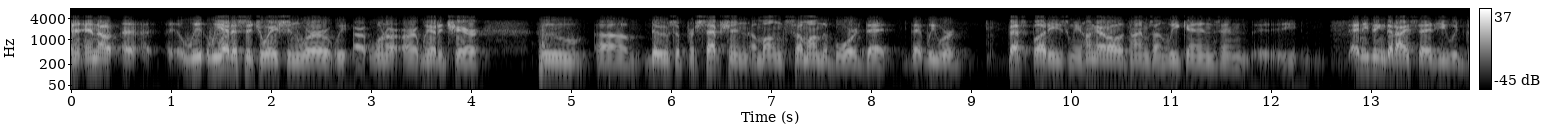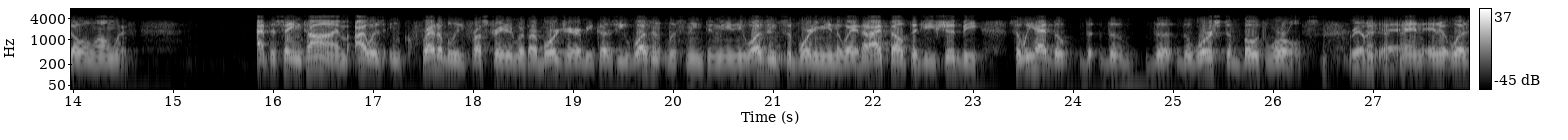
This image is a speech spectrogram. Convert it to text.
Uh, uh, we had a situation where we uh, are we had a chair who there was a perception among some on the board that, that we were best buddies, and we hung out all the times on weekends, and uh, anything that I said, he would go along with. At the same time, I was incredibly frustrated with our board chair because he wasn't listening to me, and he wasn't supporting me in the way that I felt that he should be. So we had the the the the worst of both worlds, really. And and it was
